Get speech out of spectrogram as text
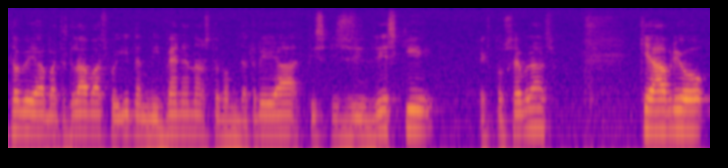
Ζδόβια Μπατεσλάβας που ηγείται 0-1 στο 73 της Ζιδίσκη εκτός Εύρας και αύριο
